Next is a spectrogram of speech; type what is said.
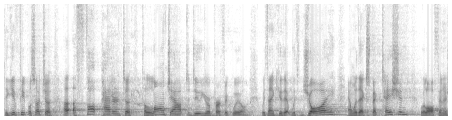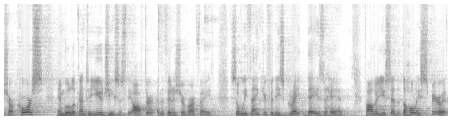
to give people such a, a, a, thought pattern to, to launch out to do your perfect will. We thank you that with joy and with expectation, we'll all finish our course and we'll look unto you, Jesus, the author and the finisher of our faith. So we thank you for these great days ahead. Father, you said that the Holy Spirit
